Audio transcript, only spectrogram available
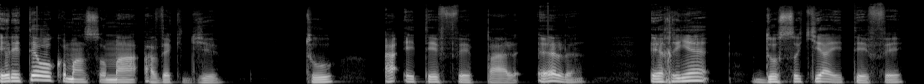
Elle était au commencement avec Dieu. Tout a été fait par elle et rien de ce qui a été fait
